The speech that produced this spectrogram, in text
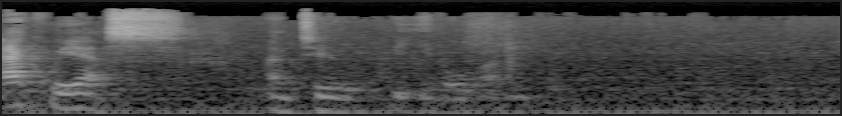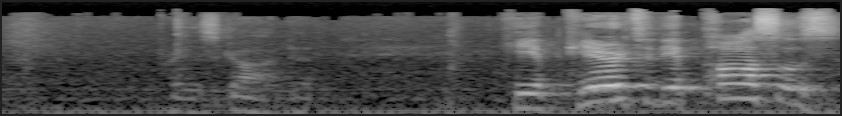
acquiesce unto the evil one. Praise God. He appeared to the apostles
